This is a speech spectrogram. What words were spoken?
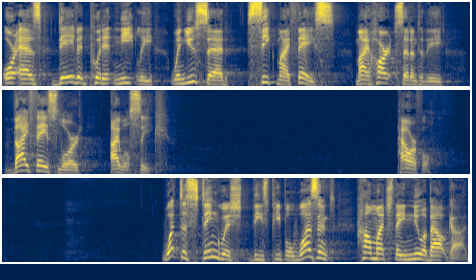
or as David put it neatly, when you said, Seek my face, my heart said unto thee, Thy face, Lord, I will seek. Powerful. What distinguished these people wasn't how much they knew about God.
